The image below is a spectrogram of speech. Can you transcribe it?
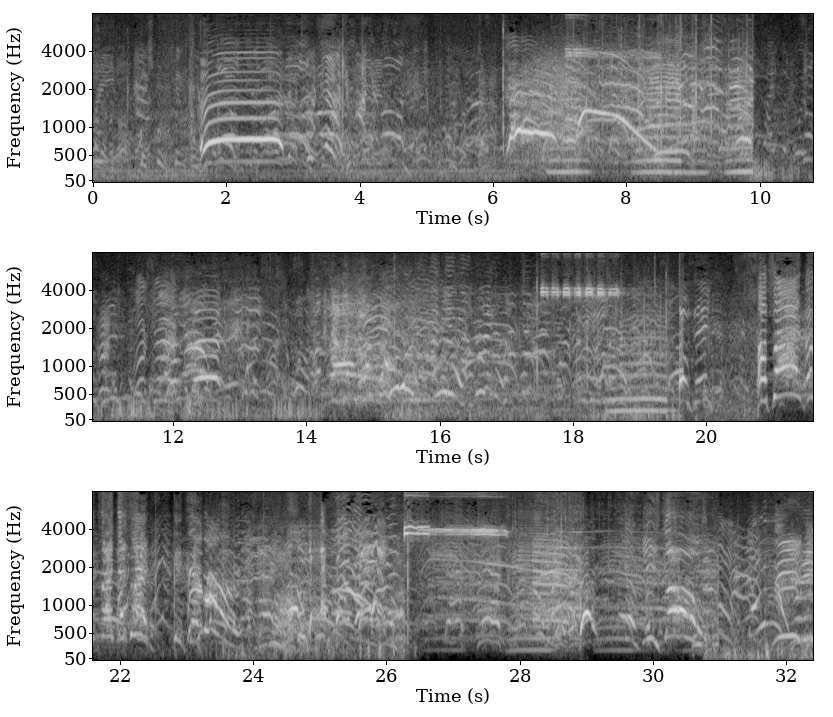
They scored 10 points. Outside! Outside! Outside! Come on! Go!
